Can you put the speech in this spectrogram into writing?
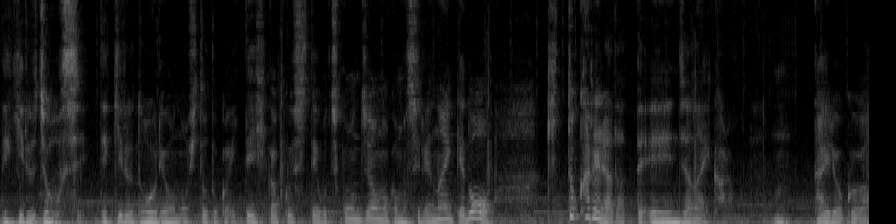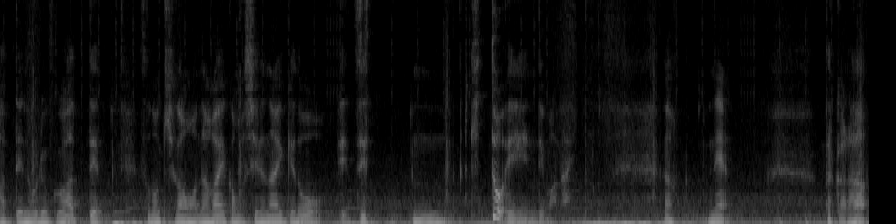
できる上司できる同僚の人とかいて比較して落ち込んじゃうのかもしれないけどきっと彼らだって永遠じゃないから、うん、体力があって能力があってその期間は長いかもしれないけどえぜ、うん、きっと永遠ではないと。ね。だから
